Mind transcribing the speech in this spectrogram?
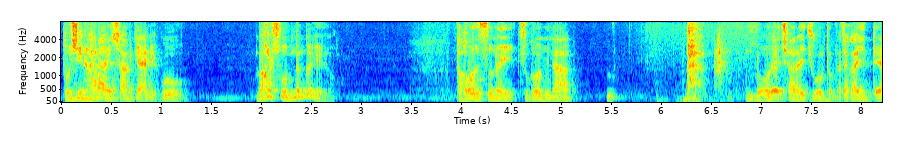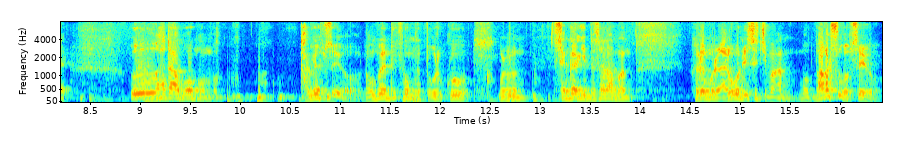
분신하라 해서 한 게 아니고 막을 수 없는 거예요. 박원순의 죽음이나 노회찬의 죽음도 마찬가지인데, 어, 하다 보면 막 답이 없어요. 노무현 대통령도 그렇고, 물론 생각이 있는 사람은 흐름을 알고는 있었지만, 뭐 막을 수가 없어요.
